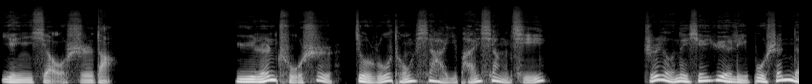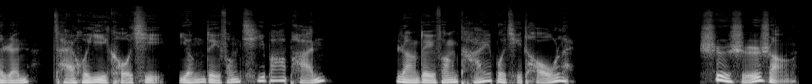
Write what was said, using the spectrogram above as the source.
因小失大。与人处事就如同下一盘象棋。只有那些阅历不深的人，才会一口气赢对方七八盘，让对方抬不起头来。事实上，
